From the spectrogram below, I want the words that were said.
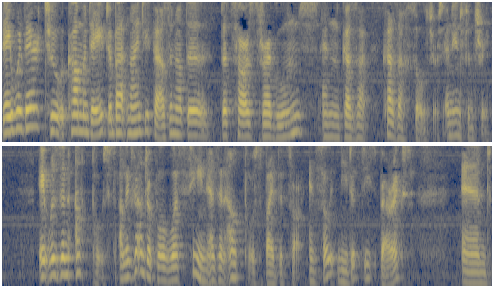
They were there to accommodate about 90,000 of the, the Tsar's dragoons and Kazakh, Kazakh soldiers and infantry. It was an outpost. Alexandropol was seen as an outpost by the Tsar, and so it needed these barracks and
